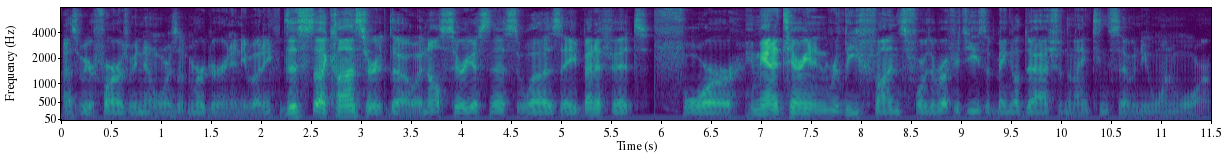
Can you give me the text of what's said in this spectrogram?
as we, as far as we know, wasn't murdering anybody. This uh, concert, though, in all seriousness, was a benefit for humanitarian and relief funds for the refugees of Bangladesh in the 1971 war.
